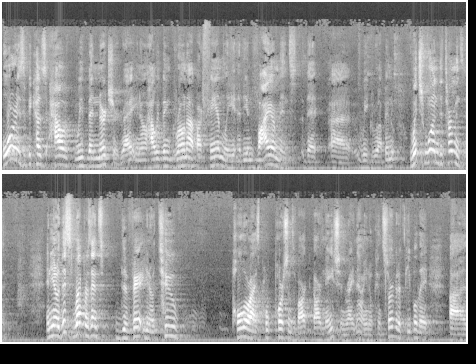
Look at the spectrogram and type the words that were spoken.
Or is it because how we've been nurtured, right? You know, how we've been grown up, our family, the environment that uh, we grew up in. Which one determines it? And you know, this represents the very, you know, two polarized portions of our, our nation right now. You know, conservative people, they, uh,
